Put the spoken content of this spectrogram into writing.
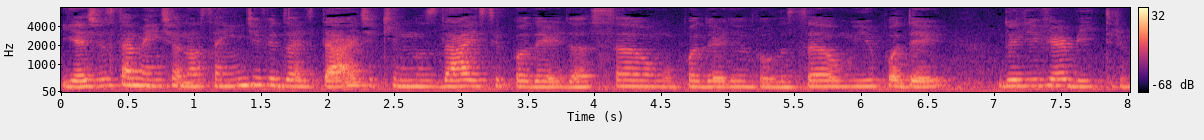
e é justamente a nossa individualidade que nos dá esse poder da ação, o poder da evolução e o poder do livre-arbítrio.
